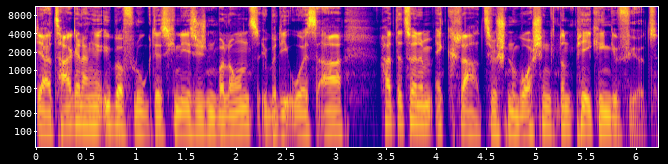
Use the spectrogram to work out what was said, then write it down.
Der tagelange Überflug des chinesischen Ballons über die USA hatte zu einem Eklat zwischen Washington und Peking geführt.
